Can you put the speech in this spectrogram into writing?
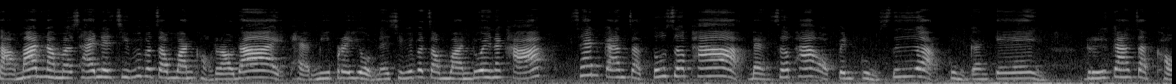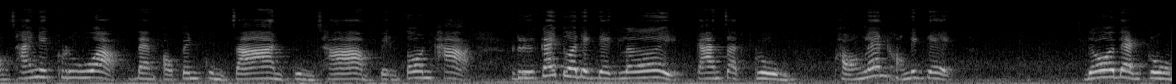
สามารถนำมาใช้ในชีวิตประจำวันของเราได้ แถมมีประโยชน์ในชีวิตประจำวันด้วยนะคะ เช่น การจัดตู้เสื้อผ้า แบ่งเสื้อผ้าออกเป็นกลุ่มเสื้อ กลุ่มกางเกง หรือการจัดของใช้ในครัว แบ่งออกเป็นกลุ่มจาน กลุ่มชาม เป็นต้นค่ะ หรือใกล้ตัวเด็กๆเลย การจัดกลุ่มของเล่นของเด็กๆ โดยแบ่งกลุ่ม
